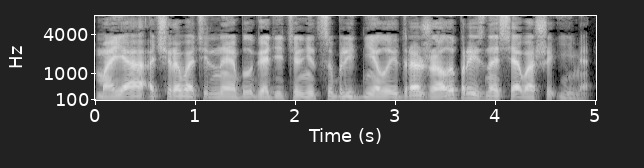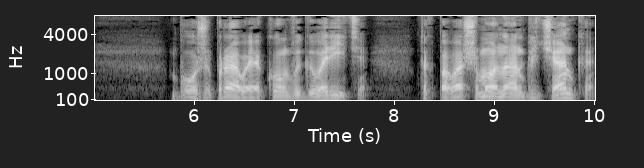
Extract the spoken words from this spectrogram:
Моя очаровательная благодетельница бледнела и дрожала, произнося ваше имя. «Боже правый, о ком вы говорите? Так, по-вашему, она англичанка?»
